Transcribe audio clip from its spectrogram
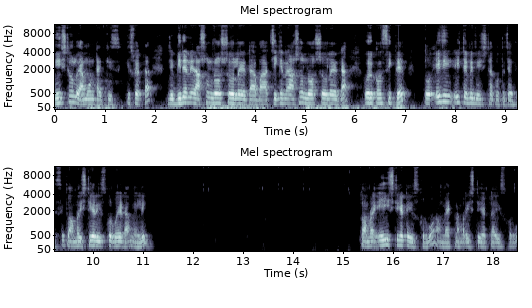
জিনিসটা হলো এমন টাইপ কিছু একটা যে বিরিয়ানির আসল রহস্য হলো এটা বা চিকেনের আসল রহস্য হলো এটা, ওইরকম সিক্রেট তো এই যে এই টাইপের জিনিসটা করতে চাইতেছি। তো আমরা স্টিকার ইউজ করব এটা মেনলি তো আমরা এই স্টিকারটা ইউজ করব। আমরা এক নাম্বার স্টিকারটা ইউজ করব।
